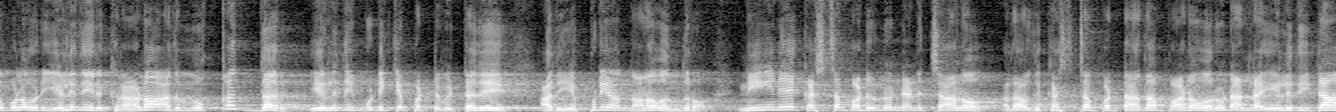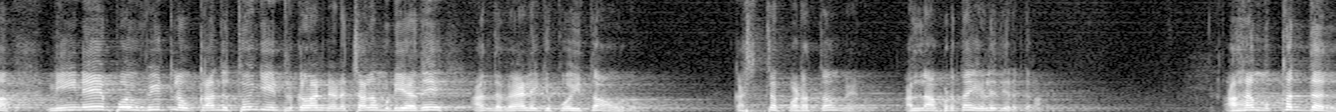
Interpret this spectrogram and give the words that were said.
எவ்வளவு எழுதி இருக்கிறானோ அது முக்கத்தர் எழுதி முடிக்கப்பட்டு விட்டது. அது எப்படி இருந்தாலும் வந்துடும் நீனே கஷ்டப்படணும்னு நினச்சாலும் அதாவது கஷ்டப்பட்டால் தான் பணம் வரும்னு நல்லா எழுதிட்டான் நீனே போய் வீட்டில் உட்காந்து தூங்கிட்டு இருக்கலாம்னு நினச்சாலும் முடியாது. அந்த வேலைக்கு போய் தான் ஆகணும். கஷ்டப்படத்தான் வேணும். அல்லாஹ் அப்படித்தான் எழுதியிருக்கிறான். ஆக முக்கத்தர்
